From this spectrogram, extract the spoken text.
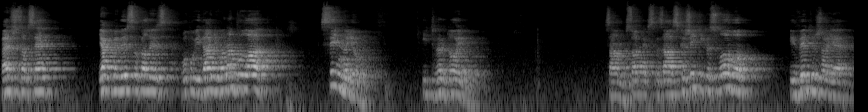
Перш за все, як ми вислухали в оповіданні, вона була сильною і твердою. Сам сотник сказав, скажи тільки слово і видужає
